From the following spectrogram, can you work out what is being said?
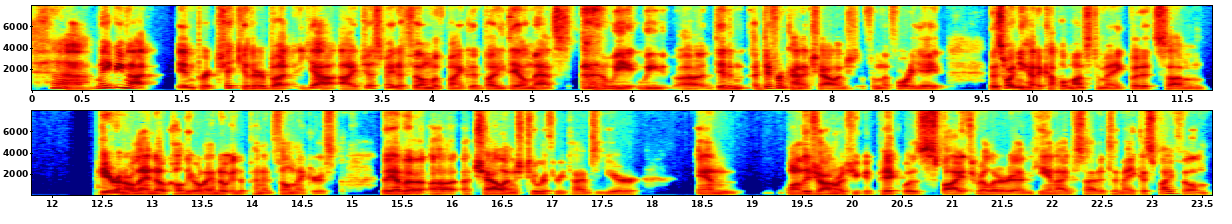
Huh, maybe not in particular, but yeah, I just made a film with my good buddy Dale Metz. we we uh, did a, a, different kind of challenge from the 48. This one you had a couple months to make, but it's um, here in Orlando called the Orlando Independent Filmmakers. They have a, a, a challenge two or three times a year, and one of the genres you could pick was spy thriller, and he and I decided to make a spy film,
